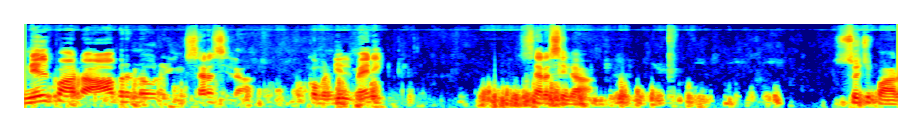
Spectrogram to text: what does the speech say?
නිල් පාට ආභරණවලින් සැරසිලා කොම නිල් මැනික් සැරසිලා සුචිපාර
